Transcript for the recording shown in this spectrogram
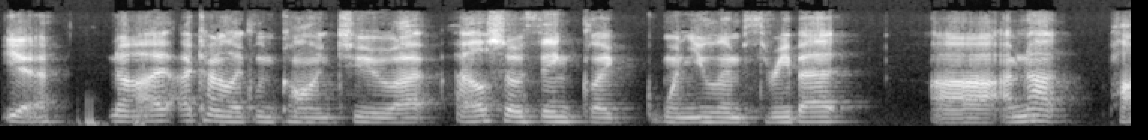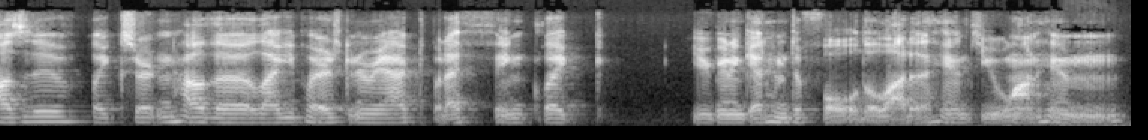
Yeah, no, I, I kind of like limp calling too. I, I also think like when you limp three bet, uh, I'm not positive, like certain how the laggy player is going to react, but I think like you're going to get him to fold a lot of the hands you want him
